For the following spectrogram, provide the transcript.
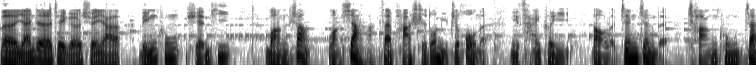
那沿着这个悬崖凌空悬梯往上往下啊，再爬十多米之后呢，你才可以到了真正的长空栈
